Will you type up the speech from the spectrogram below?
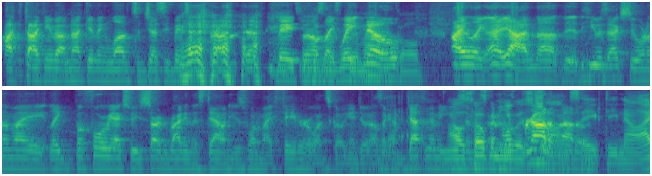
talk- talking about not giving love to Jessie Bates. I almost forgot about Jessie Bates, but I was like, wait, threw him out in the no. I like, I, yeah, and uh, the, he was actually one of my like before we actually started writing this down. He was one of my favorite ones going into it. I was like, I'm definitely gonna use. I was him. so hoping he was forgot strong about him. safety. No, I,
